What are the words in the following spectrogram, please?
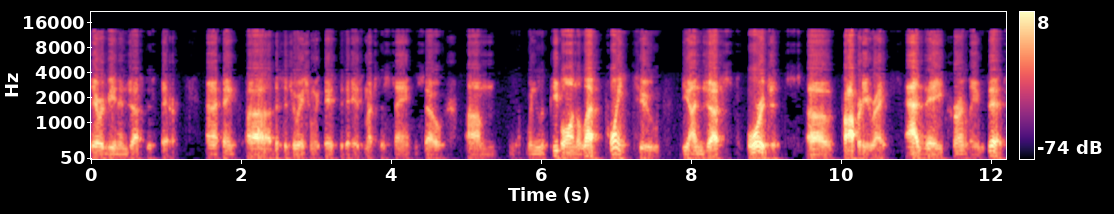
there would be an injustice there. And I think uh, the situation we face today is much the same. So um, when people on the left point to the unjust origins of property rights as they currently exist,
